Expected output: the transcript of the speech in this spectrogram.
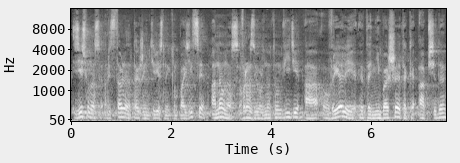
Здесь у нас представлена также интересная композиция. Она у нас в развернутом виде, а в реалии это небольшая такая апсида,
